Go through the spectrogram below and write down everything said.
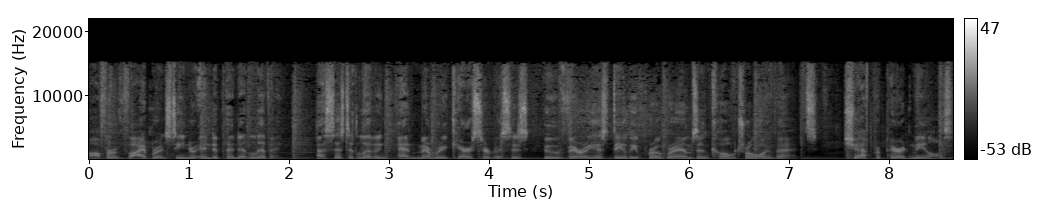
offer vibrant senior independent living, assisted living, and memory care services through various daily programs and cultural events. Chef prepared meals,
